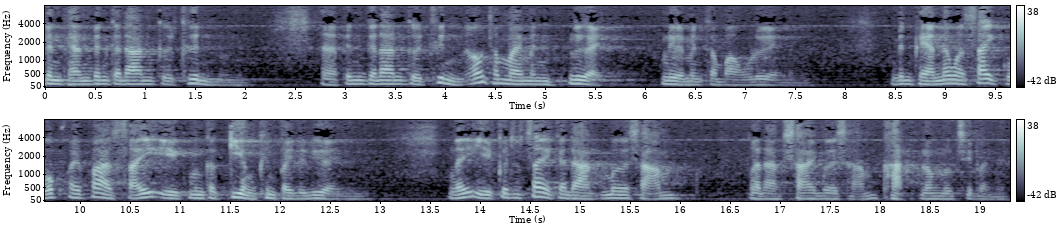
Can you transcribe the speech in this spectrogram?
เป็นแผ่นเป็นกระดานเกิดขึ้นอ่าเป็นกระดานเกิดขึ้น เอ้าทำไมมันเลื่อยเลื่อยมันกระเบาเลื่อยมันเป็นแผ่นแล้วว่าไส้กบไฟฟ้าใสอีกมันก็เกี้ยงขึ้นไปเรื่อยๆไหนอีกก็จะใส่กระดาษเบอร์สามกระดาษทรายเบอร์สามขัดลองดูสิบัเนี่ย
